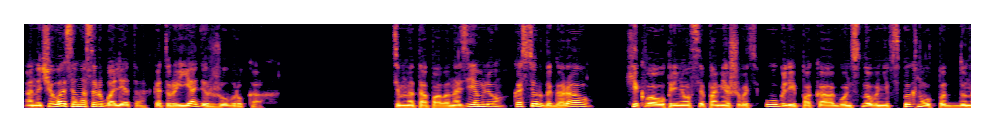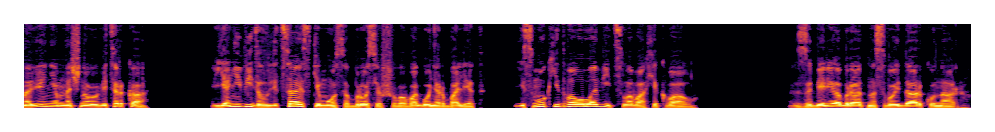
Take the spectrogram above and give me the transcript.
А началась она с арбалета, который я держу в руках. Темнота пала на землю, костер догорал, Хиквау принялся помешивать угли, пока огонь снова не вспыхнул под дуновением ночного ветерка, я не видел лица эскимоса, бросившего в огонь арбалет, и смог едва уловить слова Хеквау. «Забери обратно свой дар, Кунар.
